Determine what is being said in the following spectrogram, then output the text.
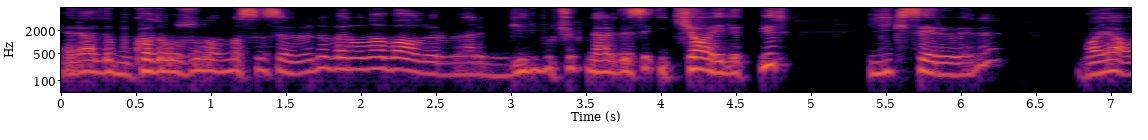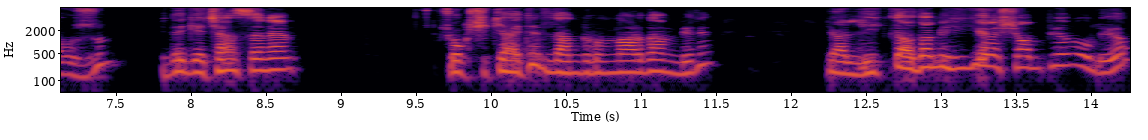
Herhalde bu kadar uzun olmasının sebebini ben ona bağlıyorum. Yani bir buçuk neredeyse iki aylık bir lig serüveni. Bayağı uzun. Bir de geçen sene çok şikayet edilen durumlardan biri. Ya ligde adam iki kere şampiyon oluyor.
